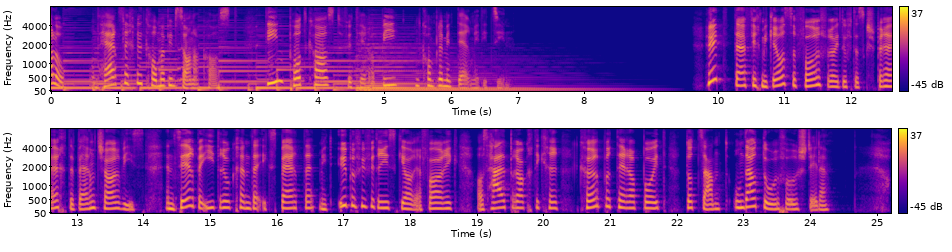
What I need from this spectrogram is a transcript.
Hallo und herzlich willkommen beim Sanacast, dein Podcast für Therapie und Komplementärmedizin. Heute darf ich mit großer Vorfreude auf das Gespräch den Bernd Scharwies, einen sehr beeindruckenden Experte mit über 35 Jahren Erfahrung als Heilpraktiker, Körpertherapeut, Dozent und Autor vorstellen.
